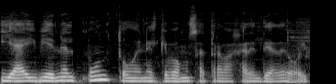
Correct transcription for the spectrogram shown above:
Y ahí viene el punto en el que vamos a trabajar el día de hoy.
